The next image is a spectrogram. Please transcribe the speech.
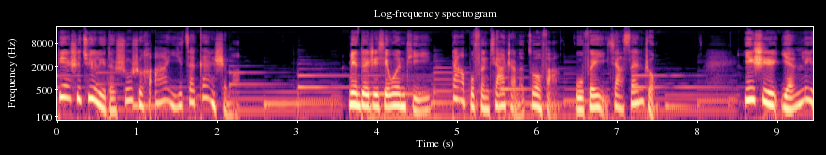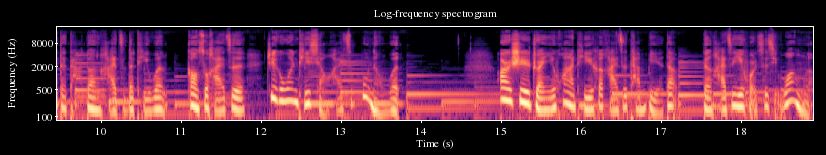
电视剧里的叔叔和阿姨在干什么？面对这些问题，大部分家长的做法无非以下三种：一是严厉地打断孩子的提问，告诉孩子这个问题小孩子不能问；二是转移话题和孩子谈别的，等孩子一会儿自己忘了；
